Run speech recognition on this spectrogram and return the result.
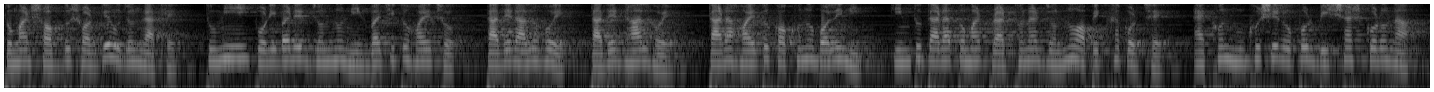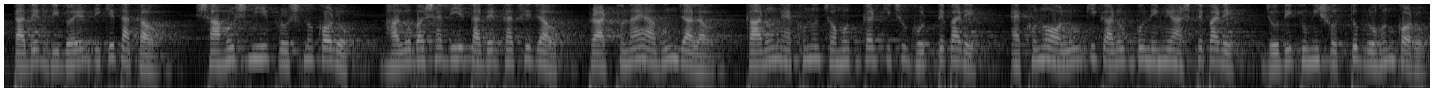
তোমার শব্দ স্বর্গে ওজন রাখে। তুমি এই পরিবারের জন্য নির্বাচিত হয়েছ, তাদের আলো হয়ে, তাদের ঢাল হয়ে। তারা হয়তো কখনো বলেনি, কিন্তু তারা তোমার প্রার্থনার জন্য অপেক্ষা করছে। এখন মুখোশের ওপর বিশ্বাস করো না, তাদের হৃদয়ের দিকে তাকাও। সাহস নিয়ে প্রশ্ন করো, ভালোবাসা দিয়ে তাদের কাছে যাও, প্রার্থনায় আগুন জ্বালাও। কারণ এখনও চমৎকার কিছু ঘটতে পারে এখনও অলৌকিক আরোগ্য নেমে আসতে পারে, যদি তুমি সত্য গ্রহণ করো।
